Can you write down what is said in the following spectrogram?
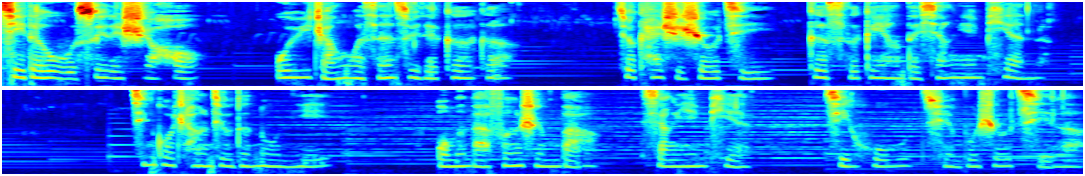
记得五岁的时候，我与长我三岁的哥哥就开始收集各式各样的香烟片了。经过长久的努力，我们把《封神榜》香烟片几乎全部收齐了。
